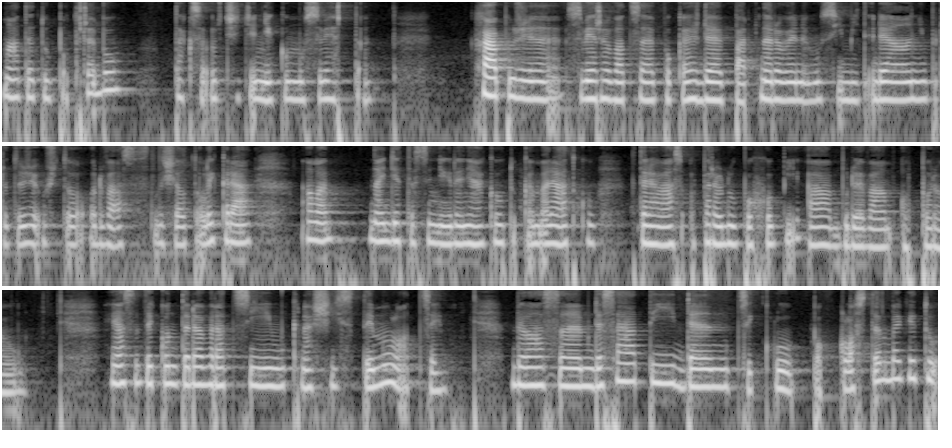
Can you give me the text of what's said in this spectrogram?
máte tu potřebu, tak se určitě někomu svěřte. Chápu, že svěřovat se po každé partnerovi nemusí být ideální, protože už to od vás slyšel tolikrát, ale najděte si někde nějakou tu kamarádku, která vás opravdu pochopí a bude vám oporou. Já se teď teda vracím k naší stimulaci. Byla jsem desátý den cyklu po Klosterbegitu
